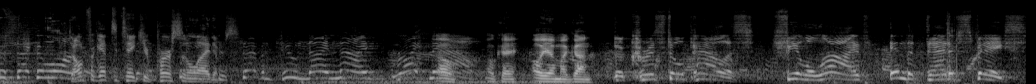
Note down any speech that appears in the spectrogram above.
wait a microsecond longer. Don't forget to take your personal items. 7299 right Oh, okay. Oh, yeah, my gun. The Crystal Palace. Feel alive in the dead of space.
